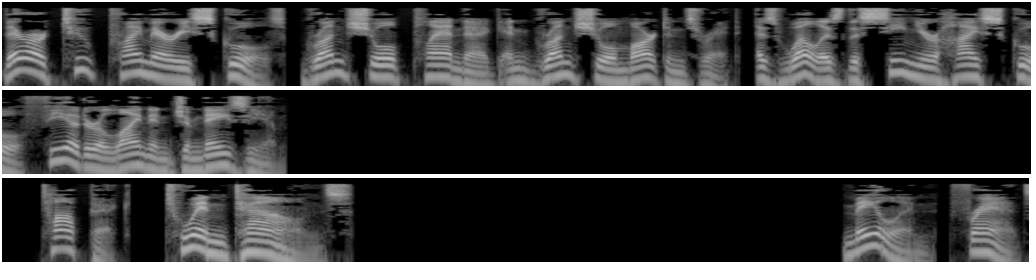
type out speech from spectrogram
There are two primary schools, Grundschule Planegg and Grundschule Martinsried, as well as the senior high school Feodor Lynen Gymnasium. Twin towns Meylan, France,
